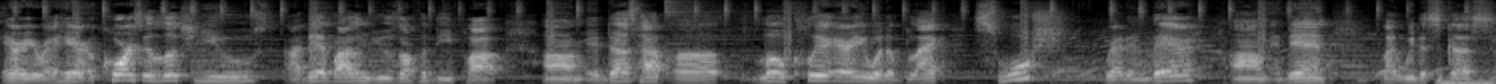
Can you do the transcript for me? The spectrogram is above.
area right here. Of course, it looks used. I did buy them used off of Depop. Um, it does have a little clear area with a black swoosh right in there. Um, and then, like we discussed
